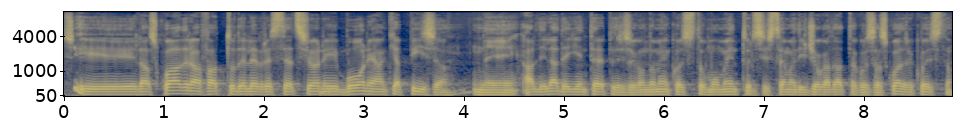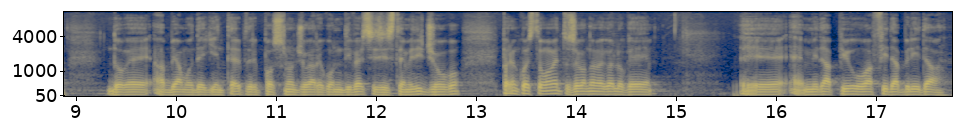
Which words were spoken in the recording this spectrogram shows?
Sì, la squadra ha fatto delle prestazioni buone anche a Pisa, ne, al di là degli interpreti, secondo me in questo momento il sistema di gioco adatto a questa squadra è questo, dove abbiamo degli interpreti che possono giocare con diversi sistemi di gioco, però in questo momento secondo me quello che eh, eh, mi dà più affidabilità,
